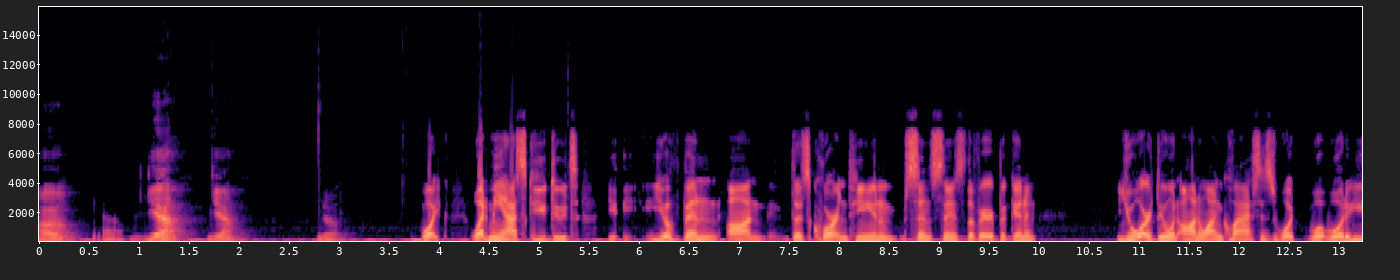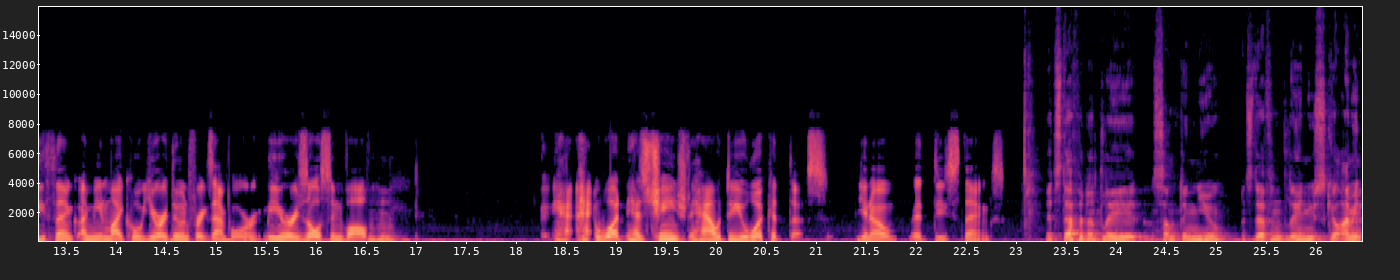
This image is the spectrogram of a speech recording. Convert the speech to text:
Uh, Yeah. yeah, yeah. Yeah. like let me ask you dudes y- y- you've been on this quarantine since since the very beginning you are doing online classes what what what do you think i mean michael you are doing for example or Ihor is also involved Mhm. Ha- what has changed how do you look at this you know at these things It's definitely something new. It's definitely a new skill. I mean,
